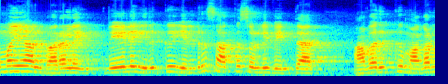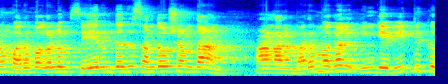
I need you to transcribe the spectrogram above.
உமையால் வரலை வேலை இருக்கு என்று சாக்கு சொல்லிவிட்டார் அவருக்கு மகனும் மருமகளும் சேர்ந்தது சந்தோஷம்தான். ஆனால் மருமகள் இங்கே வீட்டுக்கு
